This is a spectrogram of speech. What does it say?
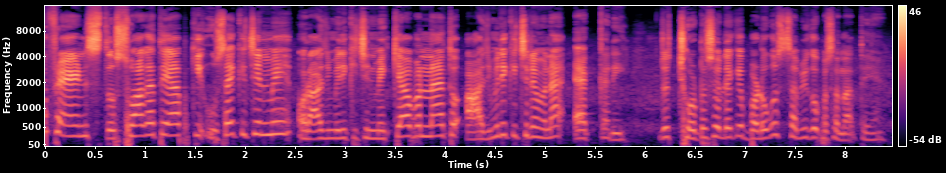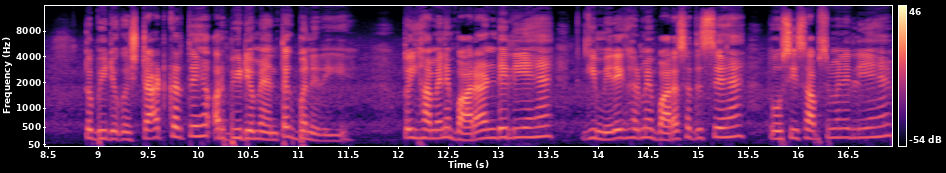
फ्रेंड्स तो स्वागत है आपकी उषा किचन में और आज मेरी किचन में क्या बनना है? तो आज मेरी किचन में बना है एग करी जो छोटों से लेकर बड़ों को सभी को पसंद आते हैं। तो वीडियो को स्टार्ट करते हैं और वीडियो में अंत तक बने रहिए। तो यहाँ मैंने बारह अंडे लिए हैं, क्योंकि मेरे घर में बारह सदस्य हैं तो उसी हिसाब से मैंने लिए हैं।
